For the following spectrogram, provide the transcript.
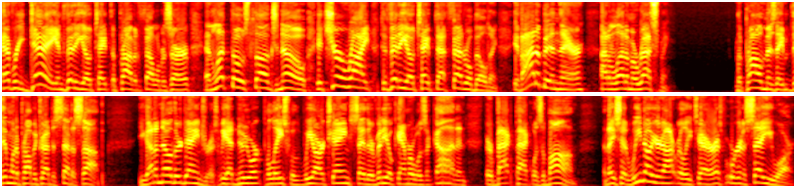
every day and videotape the private Federal Reserve and let those thugs know it's your right to videotape that federal building. If I'd have been there, I'd have let them arrest me. The problem is they then would have probably tried to set us up. You got to know they're dangerous. We had New York police with We Are Change say their video camera was a gun and their backpack was a bomb. And they said, we know you're not really terrorists, but we're going to say you are.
